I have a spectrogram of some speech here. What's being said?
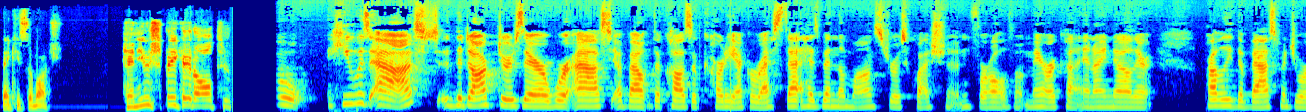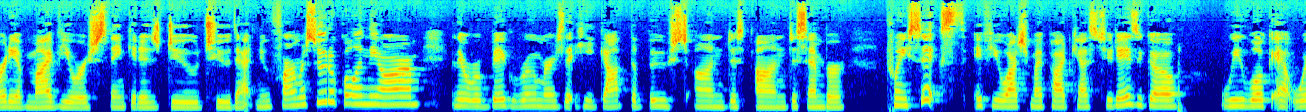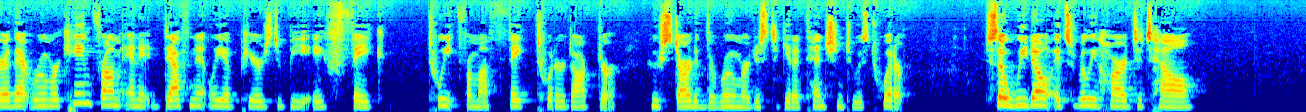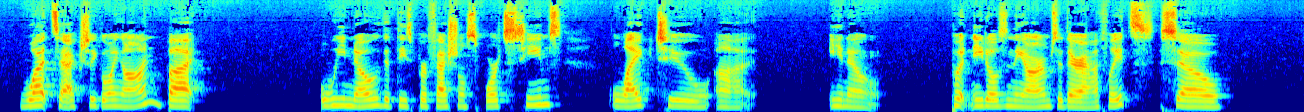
Thank you so much. Can you speak at all to? Oh, he was asked. The doctors there were asked about the cause of cardiac arrest. That has been the monstrous question for all of America, and I know there probably the vast majority of my viewers think it is due to that new pharmaceutical in the arm. And there were big rumors that he got the boost on de- on December 26th. If you watched my podcast two days ago, we look at where that rumor came from, and it definitely appears to be a fake tweet from a fake Twitter doctor who started the rumor just to get attention to his Twitter. So we don't, it's really hard to tell what's actually going on, but we know that these professional sports teams like to, uh, you know, put needles in the arms of their athletes. So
